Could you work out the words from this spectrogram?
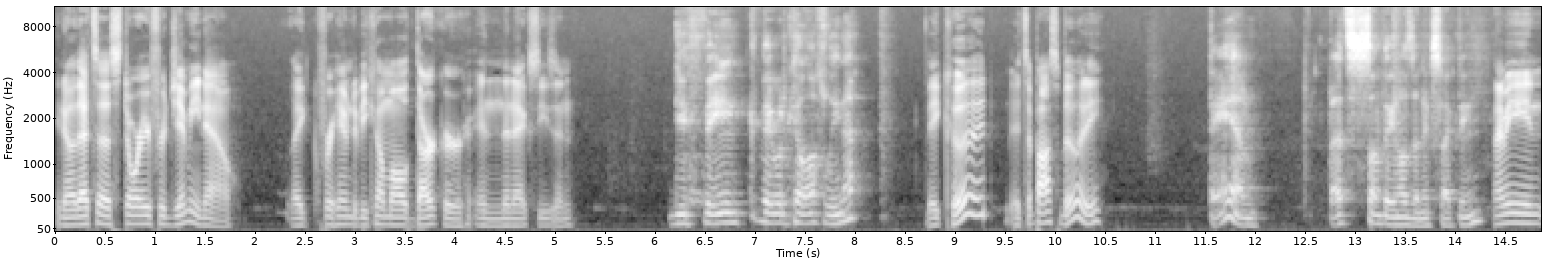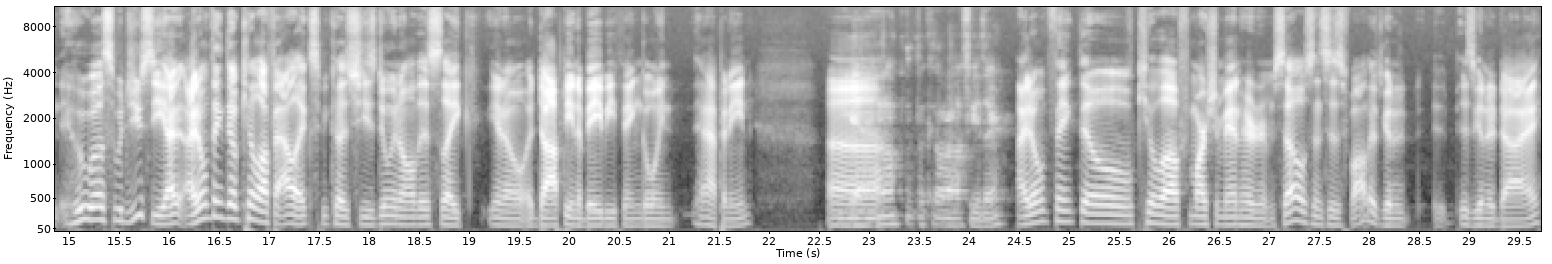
you know, that's a story for Jimmy now, like for him to become all darker in the next season. Do you think they would kill off Lena? They could. It's a possibility. Damn, that's something I wasn't expecting. I mean, who else would you see? I, I don't think they'll kill off Alex because she's doing all this like you know adopting a baby thing going happening. Uh, yeah, I don't think they'll kill her off either. I don't think they'll kill off Martian Manhunter himself since his father's gonna is gonna die.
